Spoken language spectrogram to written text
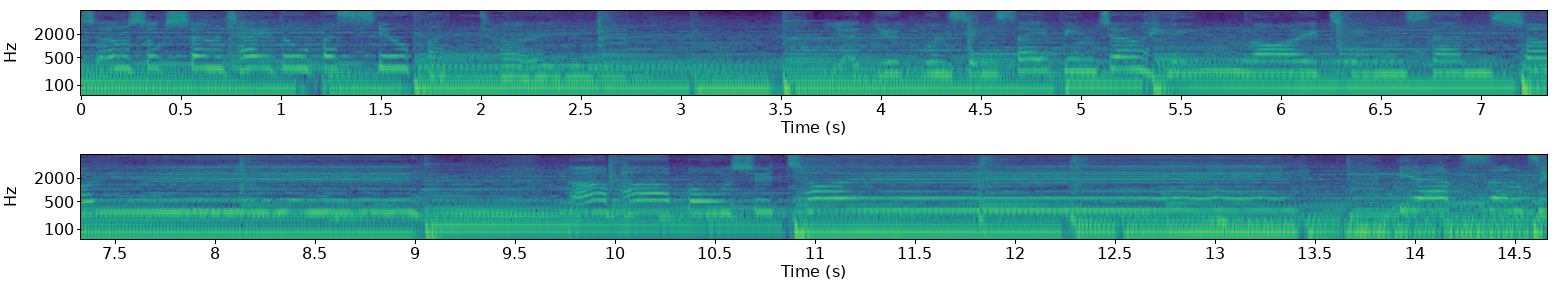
相宿相栖都不消不退。日月换盛世，便将显爱情神髓。哪怕暴雪吹。一生只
